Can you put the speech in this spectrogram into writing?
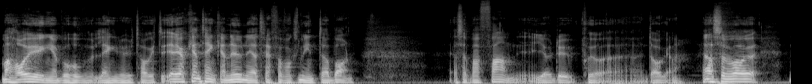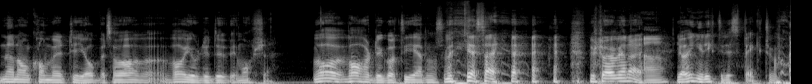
Man har ju inga behov längre överhuvudtaget. Jag kan tänka nu när jag träffar folk som inte har barn. Alltså, vad fan gör du på eh, dagarna? Alltså, vad, när någon kommer till jobbet, så vad, vad gjorde du i morse? Vad, vad har du gått igenom som är så här? Förstår du vad jag menar? Ja. Jag har ingen riktig respekt för folk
